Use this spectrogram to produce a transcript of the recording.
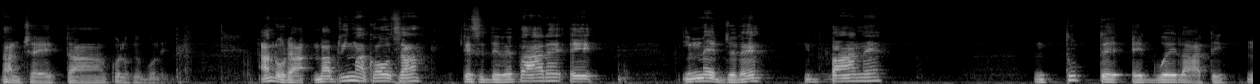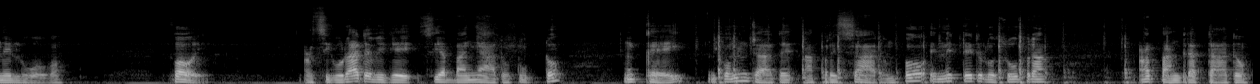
pancetta quello che volete. Allora, la prima cosa che si deve fare è immergere il pane in tutte e due i lati nell'uovo. Poi assicuratevi che sia bagnato tutto, ok? Incominciate a pressare un po' e mettetelo sopra al pan grattato.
